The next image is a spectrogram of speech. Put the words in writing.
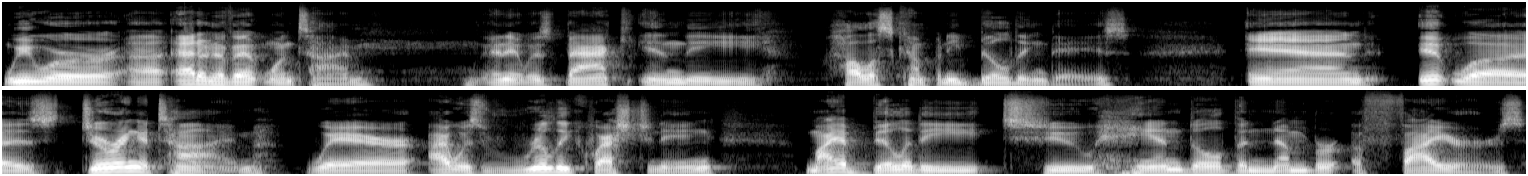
we were uh, at an event one time, and it was back in the Hollis Company building days. And it was during a time where I was really questioning my ability to handle the number of fires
